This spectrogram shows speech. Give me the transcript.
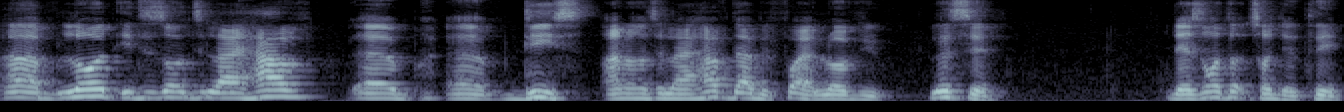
uh, Lord, it is until I have uh, uh, this and until I have that before I love you. Listen, there's not such a thing.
